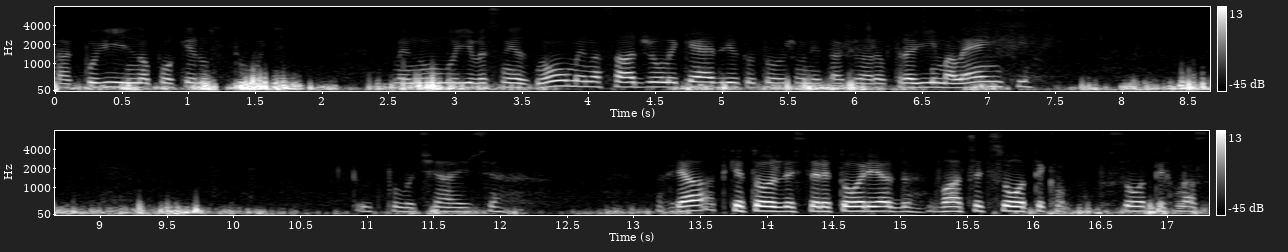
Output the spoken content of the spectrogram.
так повільно поки ростуть. Минулої весни знову ми насаджували кедрів, то теж вони так зараз в траві маленькі. Тут виходить грядки, теж десь територія 20 сотих, сотих у нас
